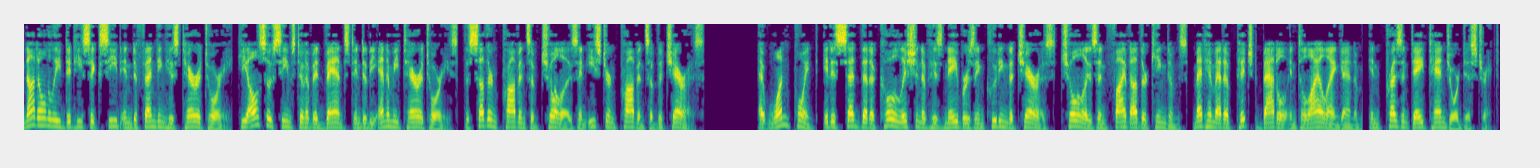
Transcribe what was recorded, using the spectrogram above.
Not only did he succeed in defending his territory, he also seems to have advanced into the enemy territories, the southern province of Cholas and eastern province of the Cheras. At one point, it is said that a coalition of his neighbours including the Cheras, Cholas and five other kingdoms, met him at a pitched battle in Talayalanganam, in present-day Tanjore district.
